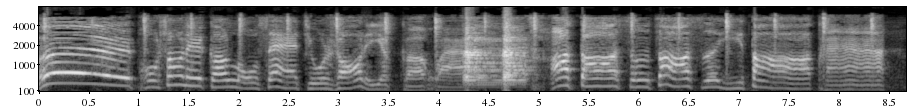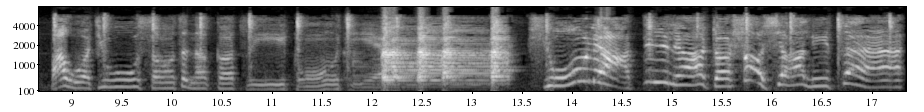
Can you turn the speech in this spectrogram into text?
哎，跑上来个老三就让了一个欢。他大声砸是一大滩，把我就生在那个最中间。兄俩弟俩这上下里站，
